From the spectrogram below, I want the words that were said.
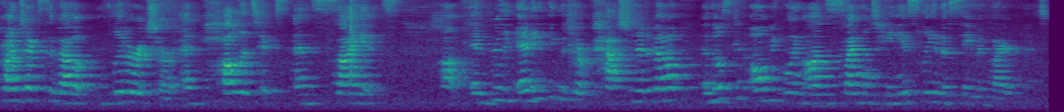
Projects about literature and politics and science, um, and really anything that they're passionate about, and those can all be going on simultaneously in the same environment.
